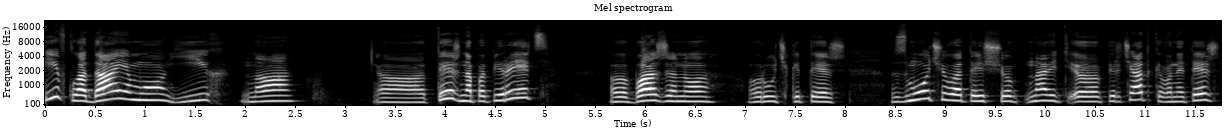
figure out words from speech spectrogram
І вкладаємо їх на теж на папірець. Е, Бажано ручки теж змочувати, щоб навіть е, перчатки вони теж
